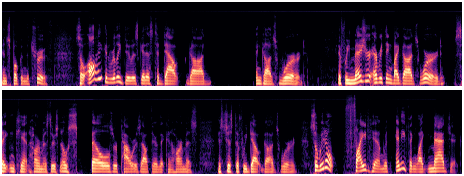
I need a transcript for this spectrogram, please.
and spoken the truth. So all he can really do is get us to doubt God and God's word. If we measure everything by God's word, Satan can't harm us. There's no spells or powers out there that can harm us. It's just if we doubt God's word. So we don't fight him with anything like magic.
